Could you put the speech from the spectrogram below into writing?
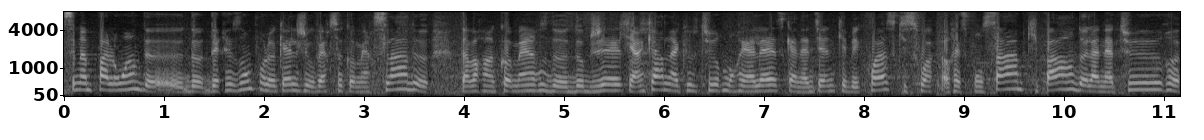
c'est même pas loin des raisons pour lesquelles j'ai ouvert ce commerce-là, d'avoir un commerce d'objets qui incarne la culture montréalaise, canadienne, québécoise, qui soit responsable, qui parle de la nature,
